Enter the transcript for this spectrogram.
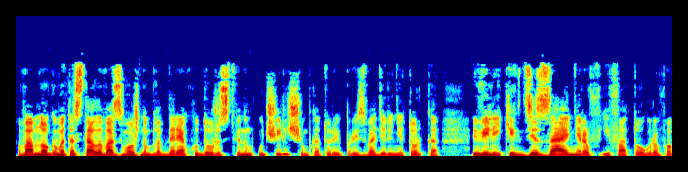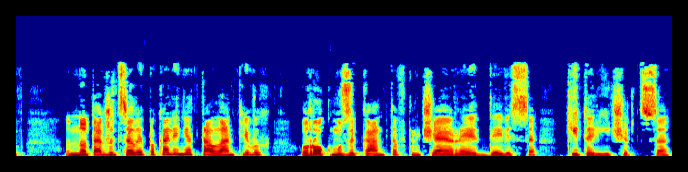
Во многом это стало возможно благодаря художественным училищам, которые производили не только великих дизайнеров и фотографов, но также целое поколение талантливых рок-музыкантов, включая Рэя Дэвиса, Кита Ричардса,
